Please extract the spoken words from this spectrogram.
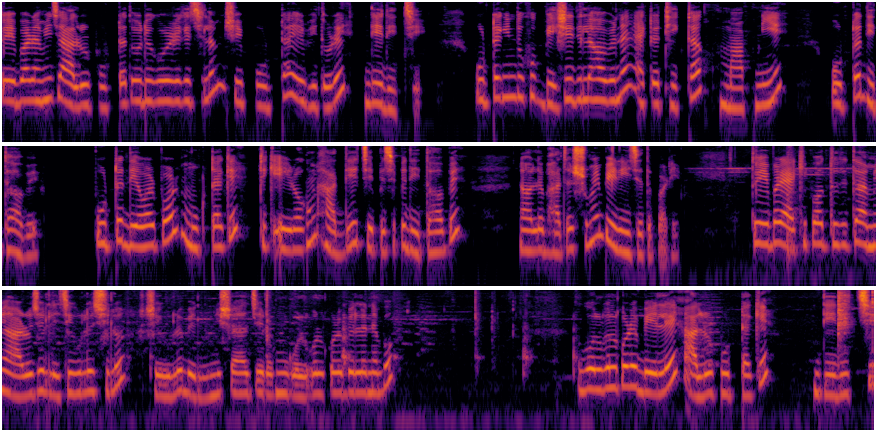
তো এবার আমি যে আলুর পুরটা তৈরি করে রেখেছিলাম, সেই পুরটা এর ভিতরে দিয়ে দিচ্ছি। পুরটা কিন্তু খুব বেশি দিলে হবে না, একটা ঠিকঠাক মাপ নিয়ে পুরটা দিতে হবে। পুরটা দেওয়ার পর মুখটাকে ঠিক এই রকম হাত দিয়ে চেপে চেপে দিতে হবে, নাহলে ভাজার সময় বেরিয়ে যেতে পারে। তো এবার একই পদ্ধতিতে আমি আরও যে লেচিগুলো ছিল, সেগুলো বেলুনির সাহায্যে এরকম গোল গোল করে বেলে নেব। গোল গোল করে বেলে আলুর পুরটাকে দিয়ে দিচ্ছি।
